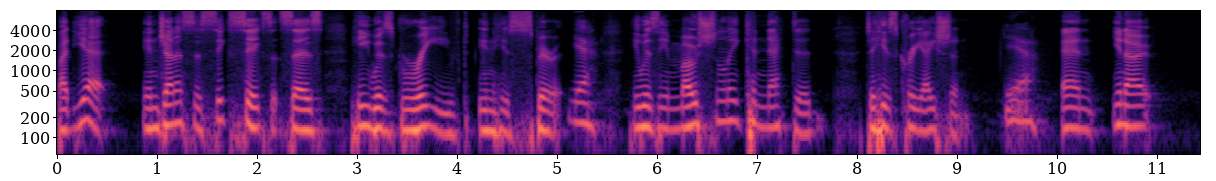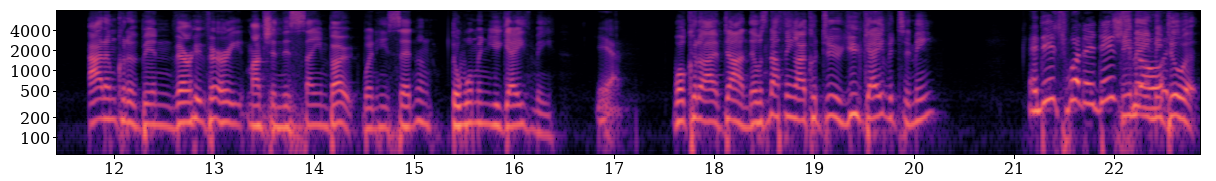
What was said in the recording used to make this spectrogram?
But yet, in Genesis 6 6, it says he was grieved in his spirit. Yeah. He was emotionally connected to his creation. Yeah. And, you know, Adam could have been very, very much in this same boat when he said, "Mm, The woman you gave me, Yeah. what could I have done? There was nothing I could do. You gave it to me. It is what it is. She made me do it.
